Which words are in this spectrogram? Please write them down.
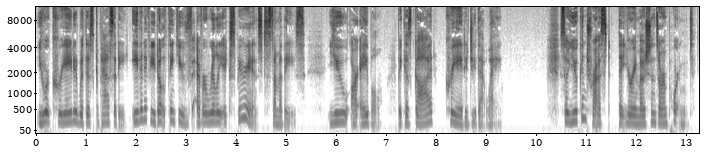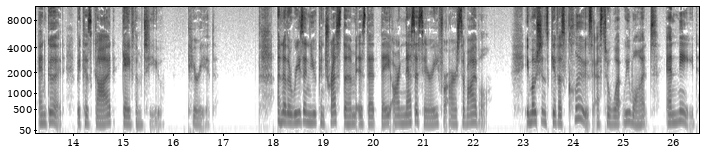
You were created with this capacity, even if you don't think you've ever really experienced some of these. You are able because God created you that way. So you can trust that your emotions are important and good because God gave them to you. Period. Another reason you can trust them is that they are necessary for our survival. Emotions give us clues as to what we want and need.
